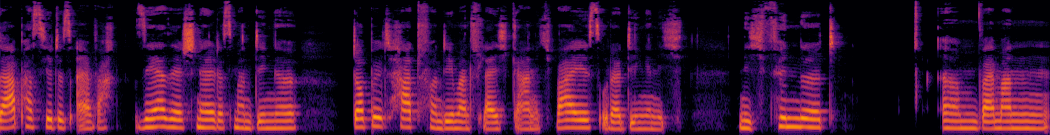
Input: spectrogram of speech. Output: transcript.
da passiert es einfach sehr, sehr schnell, dass man Dinge doppelt hat, von denen man vielleicht gar nicht weiß oder Dinge nicht, nicht findet, ähm, weil man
